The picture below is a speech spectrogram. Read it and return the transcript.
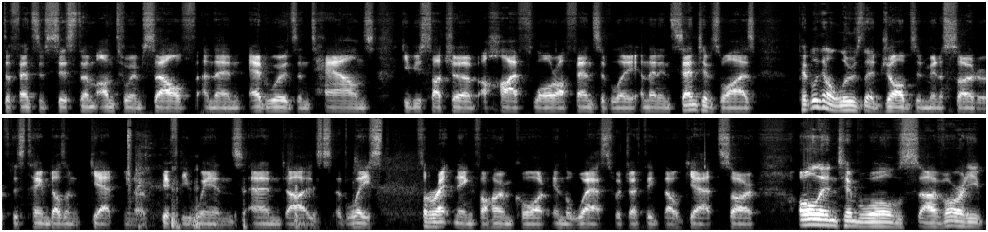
defensive system unto himself, and then Edwards and Towns give you such a, a high floor offensively. And then incentives wise, people are going to lose their jobs in Minnesota if this team doesn't get you know 50 wins and uh, is at least threatening for home court in the West, which I think they'll get. So, all in Timberwolves. I've already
